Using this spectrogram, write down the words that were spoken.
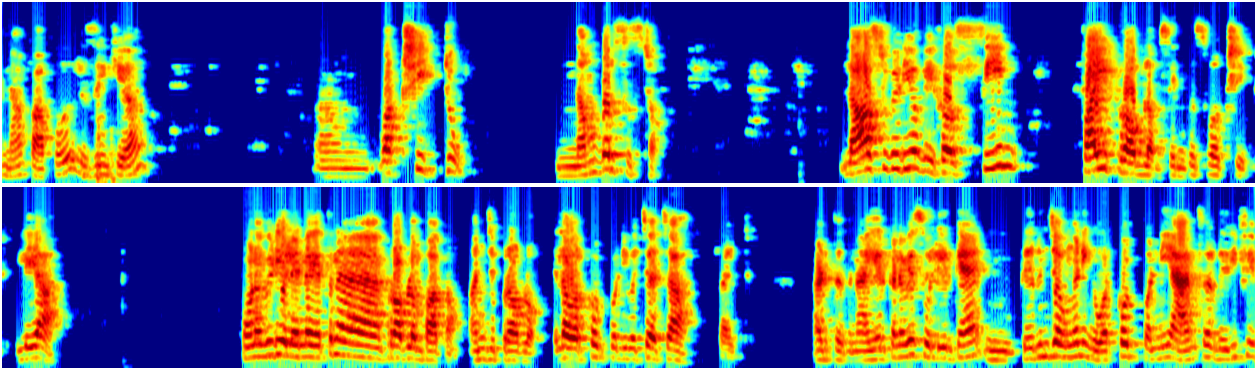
Now, Papu, listen here. Um, worksheet 2, number system. Last video we have seen five problems in this worksheet. இல்லையா போன வீடியோல என்ன எத்தனை ப்ராப்ளம் பார்த்தோம் அஞ்சு ப்ராப்ளம் எல்லாம் ஒர்க் அவுட் பண்ணி வச்சாச்சா ரைட் அடுத்தது நான் ஏற்கனவே சொல்லியிருக்கேன் தெரிஞ்சவங்க நீங்க ஒர்க் அவுட் பண்ணி ஆன்சர் வெரிஃபை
